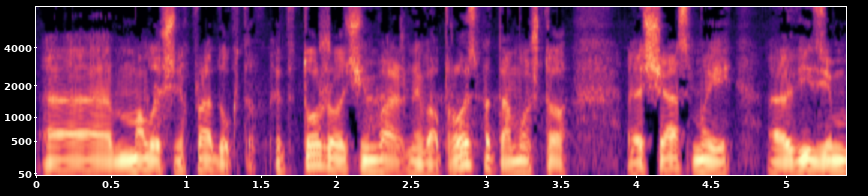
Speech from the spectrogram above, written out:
э, молочных продуктов. Это тоже очень важный вопрос, потому что сейчас э, мы э, видим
